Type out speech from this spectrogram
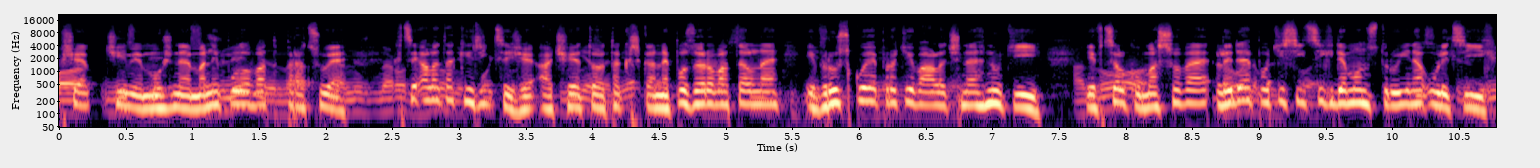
Vše, čím je možné manipulovat, pracuje. Chci ale taky říci, že ač je to takřka nepozorovatelné, i v Rusku je protiválečné hnutí. Je v celku masové, lidé po tisících demonstrují na ulicích,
